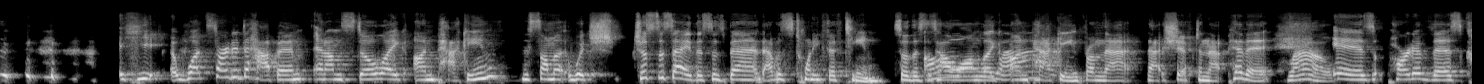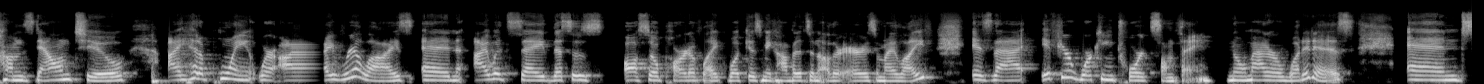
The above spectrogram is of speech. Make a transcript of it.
he what started to happen and i'm still like unpacking some which just to say this has been that was 2015 so this is oh, how long like wow. unpacking from that that shift and that pivot wow is part of this comes down to i hit a point where i, I realized and i would say this is also part of like what gives me confidence in other areas of my life is that if you're working towards something no matter what it is and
